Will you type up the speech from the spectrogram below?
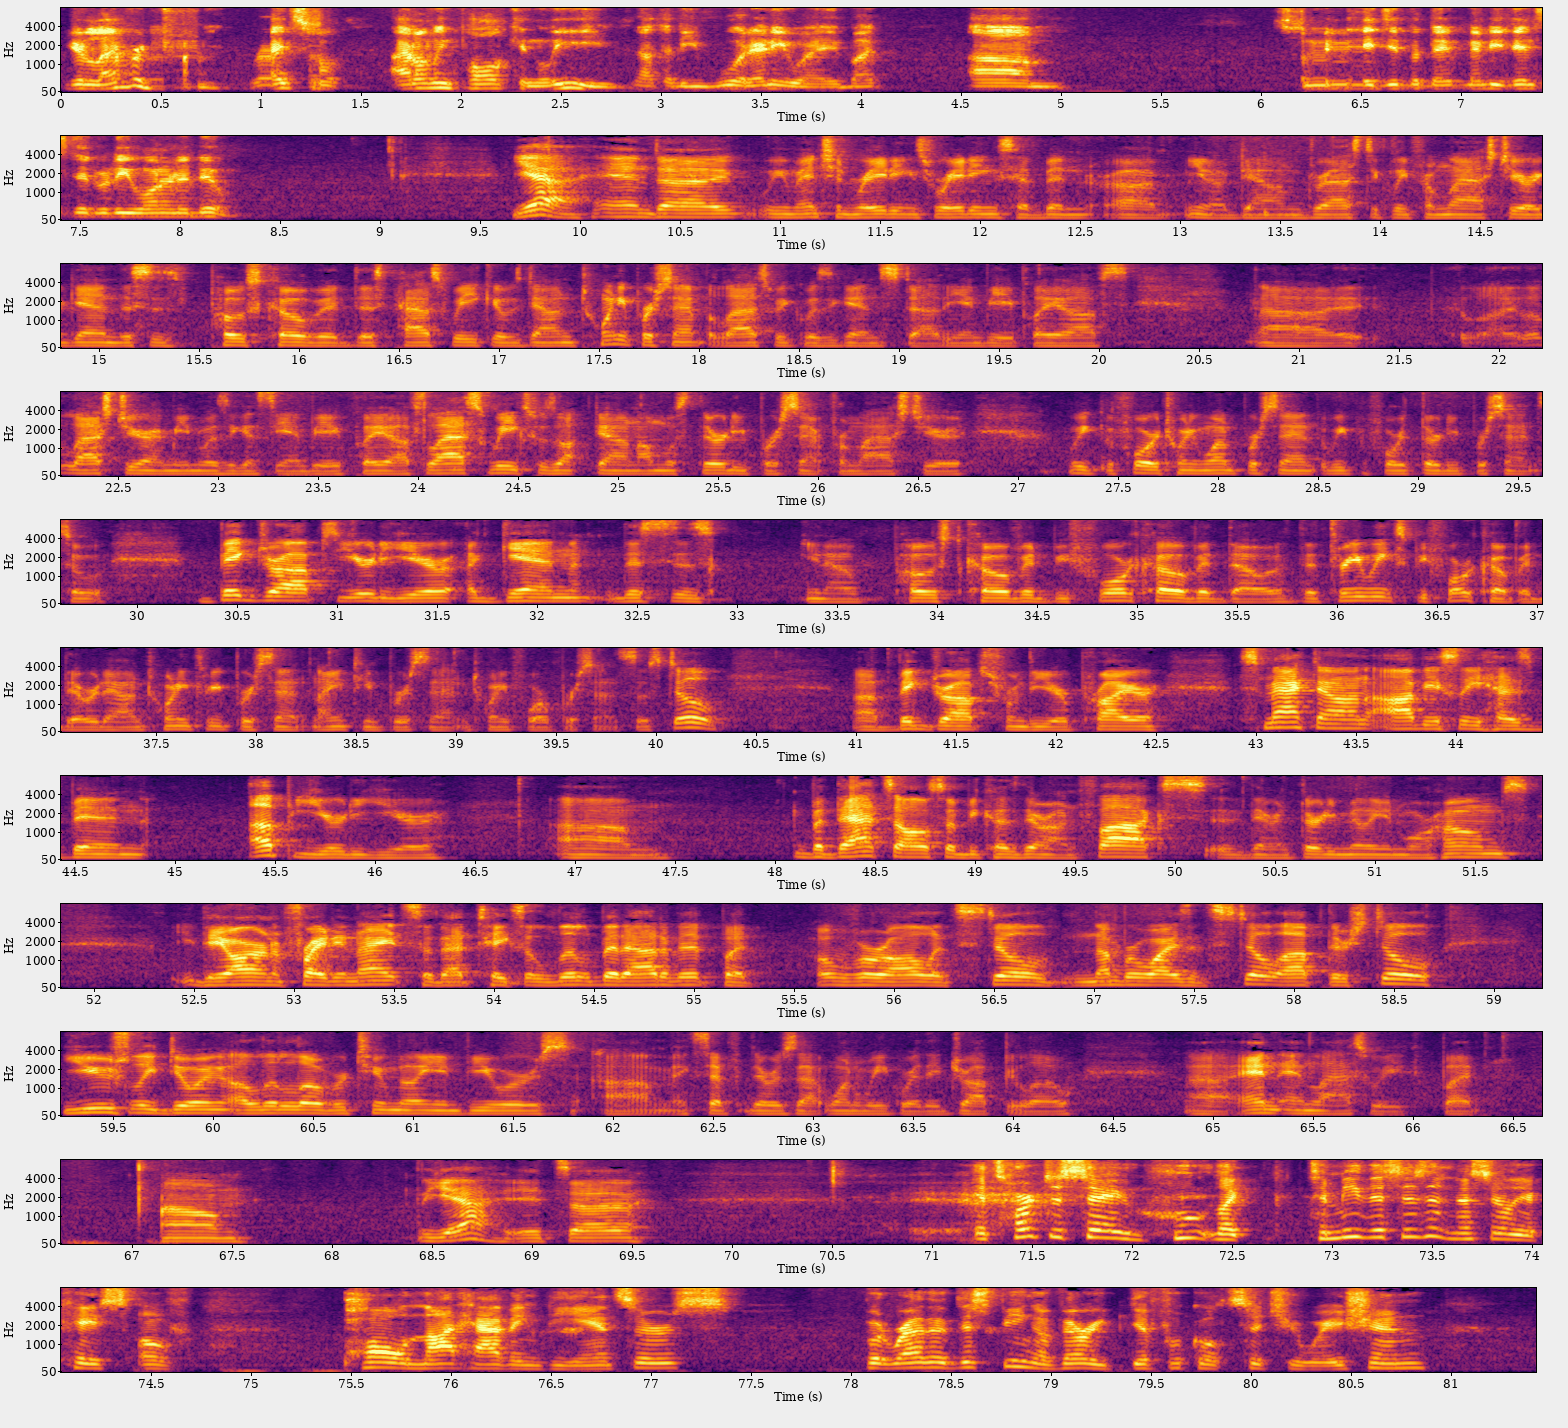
your leverage from you, right? So I don't think Paul can leave. Not that he would anyway, but um, so maybe they did, but they, maybe Vince did what he wanted to do. Yeah, and uh, we mentioned ratings. Ratings have been, uh, you know, down drastically from last year. Again, this is post-COVID. This past week it was down 20%, but last week was against uh, the NBA playoffs. Uh, last year, I mean, was against the NBA playoffs. Last week's was down almost 30% from last year. Week before, 21%. The week before, 30%. So big drops year to year. Again, this is you know, post COVID, before COVID, though, the three weeks before COVID, they were down 23%, 19%, and 24%. So still uh, big drops from the year prior. SmackDown obviously has been up year to year, um, but that's also because they're on Fox. They're in 30 million more homes. They are on a Friday night, so that takes a little bit out of it, but overall, it's still number wise, it's still up. They're still usually doing a little over 2 million viewers, um, except there was that one week where they dropped below, uh, and, and last week. But um, yeah, it's. Uh, it's hard to say who, like, to me, this isn't necessarily a case of Paul not having the answers, but rather this being a very difficult situation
